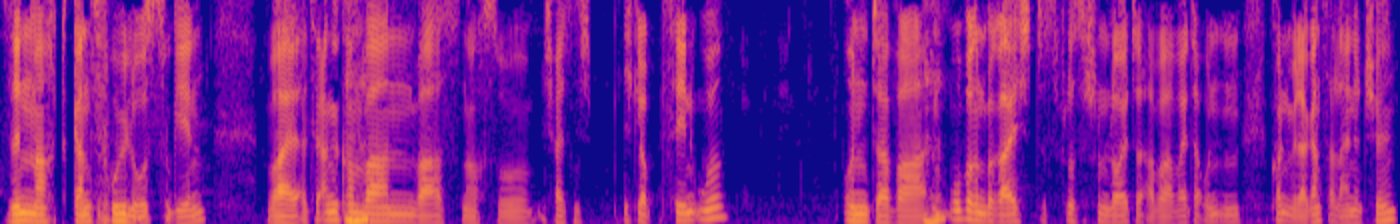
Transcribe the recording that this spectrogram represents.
Sinn macht, ganz früh loszugehen weil als wir angekommen mhm. waren, war es noch so, ich weiß nicht, ich glaube 10 Uhr. Und da war mhm. im oberen Bereich des Flusses schon Leute, aber weiter unten konnten wir da ganz alleine chillen.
